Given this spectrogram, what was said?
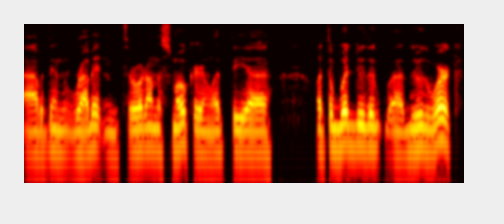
uh, but then rub it and throw it on the smoker and let the uh, let the wood do the uh, do the work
